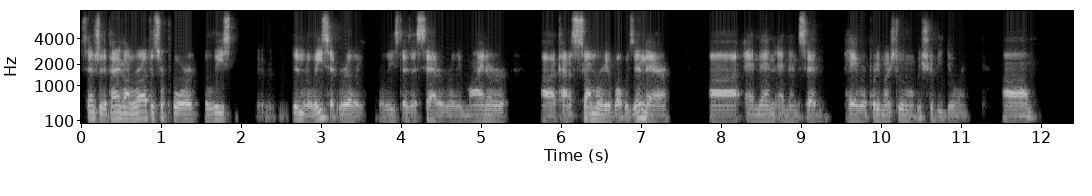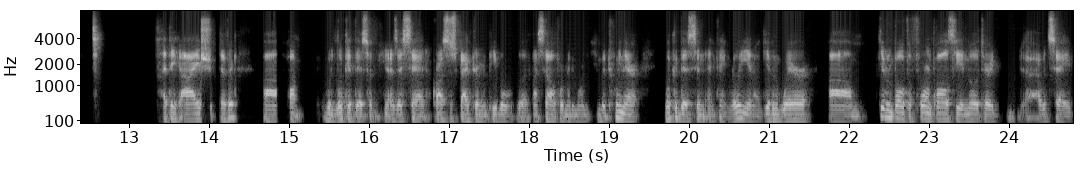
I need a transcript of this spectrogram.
essentially, the Pentagon wrote out this report, released didn't release it really, released as I said a really minor uh, kind of summary of what was in there, uh, and then and then said hey, we're pretty much doing what we should be doing. Um, I think I specific uh, would look at this, as I said, across the spectrum, and people like myself, or maybe more in between there, look at this and, and think, really, you know, given where, um, given both the foreign policy and military, I would say,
